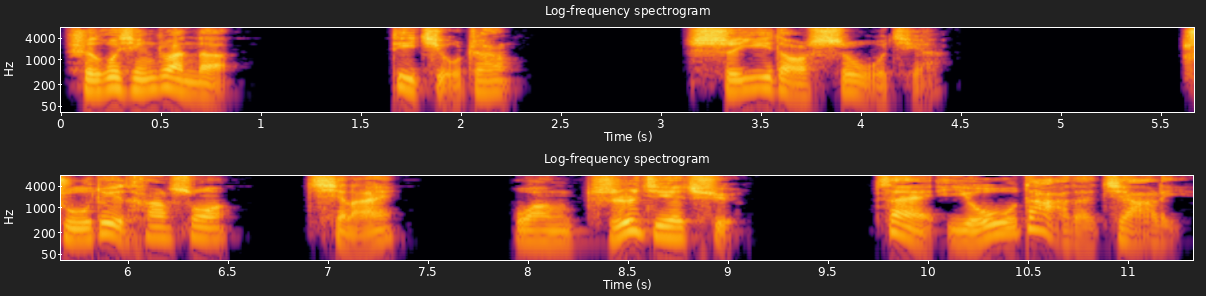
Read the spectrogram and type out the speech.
使徒行传》的第九章。十一到十五节，主对他说：“起来，往直接去，在犹大的家里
